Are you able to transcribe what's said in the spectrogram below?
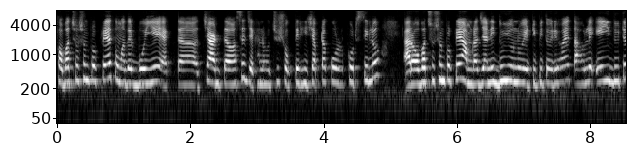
সবাদ শোষণ প্রক্রিয়ায় তোমাদের বইয়ে একটা চার্ট দেওয়া আছে, যেখানে হচ্ছে শক্তির হিসাবটা করছিল। আর অবাধ শোষণ প্রক্রিয়ায় আমরা জানি দুই অণু এটিপি তৈরি হয়। তাহলে এই দুইটা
